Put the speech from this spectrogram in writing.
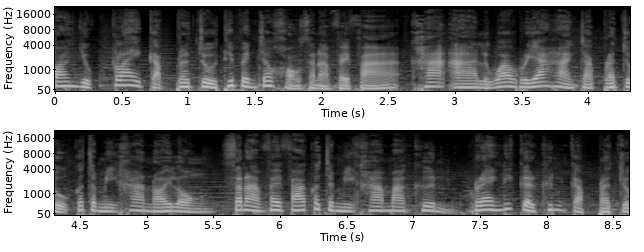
วางอยู่ใกล้กับประจุที่เป็นเจ้าของสนามไฟฟ้า ค่า r หรือว่าระยะห่างจากประจุก็จะมีค่าน้อยลง สนามไฟฟ้าก็จะมีค่ามากขึ้น แรงที่เกิดขึ้นกับประจุ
